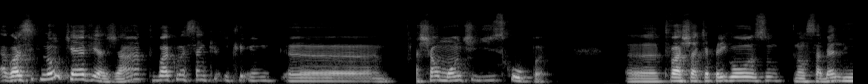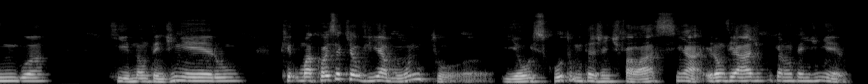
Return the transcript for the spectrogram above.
agora, se tu não quer viajar, tu vai começar a uh, achar um monte de desculpa. Tu vai achar que é perigoso, que não sabe a língua, que não tem dinheiro. Porque uma coisa que eu via muito, e eu escuto muita gente falar assim, ah, eu não viajo porque eu não tenho dinheiro.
